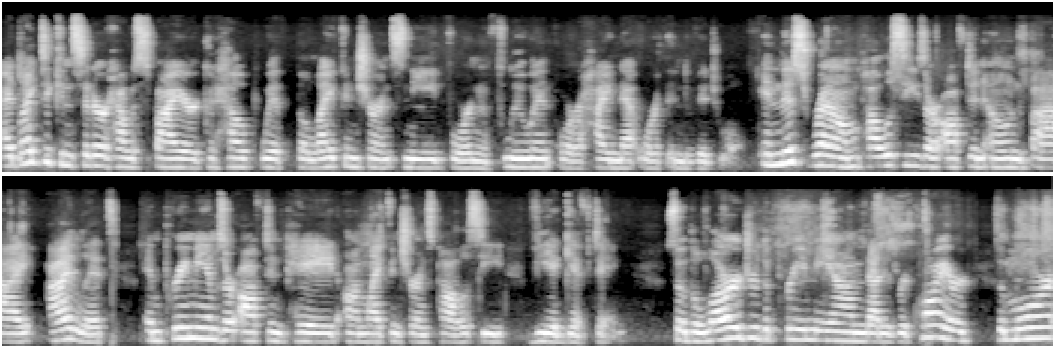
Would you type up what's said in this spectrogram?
I'd like to consider how Aspire could help with the life insurance need for an affluent or a high net worth individual. In this realm, policies are often owned by ILITs, and premiums are often paid on life insurance policy via gifting. So the larger the premium that is required, the more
